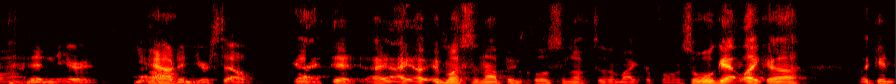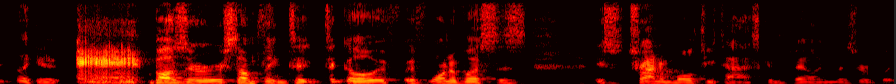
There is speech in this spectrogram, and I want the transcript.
oh, I didn't hear it. You um, outed yourself. Yeah, it did. I, I it must have not been close enough to the microphone. So we'll get like a like an like a buzzer or something to to go if if one of us is is trying to multitask and failing miserably.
